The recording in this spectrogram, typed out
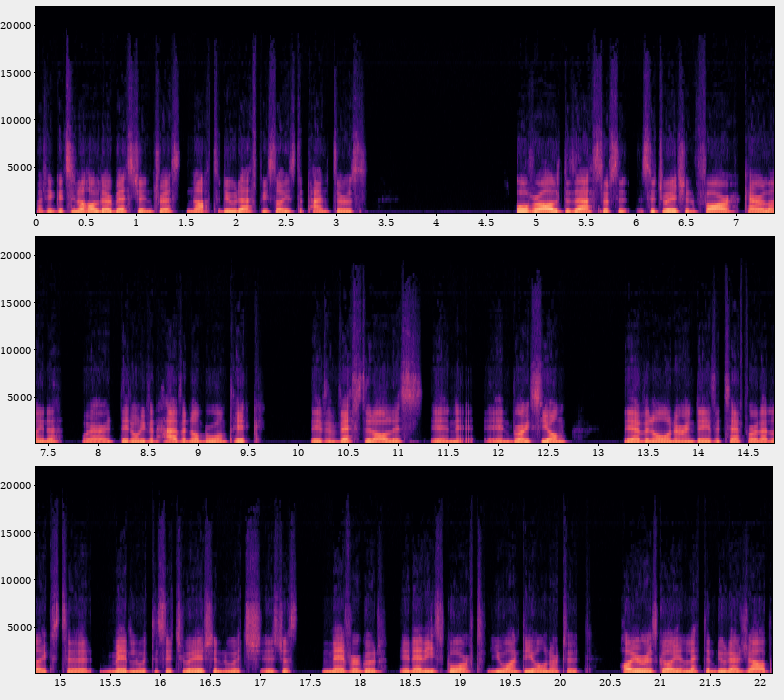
I think it's in all their best interest not to do that, besides the Panthers. Overall, disaster situation for Carolina, where they don't even have a number one pick. They've invested all this in in Bryce Young. They have an owner in David Tepper that likes to meddle with the situation, which is just never good in any sport. You want the owner to hire his guy and let them do their job,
